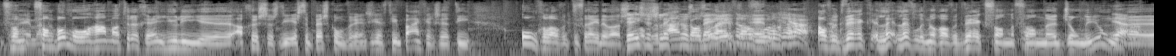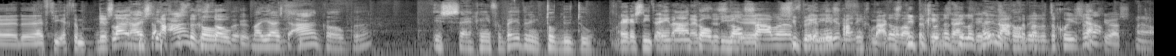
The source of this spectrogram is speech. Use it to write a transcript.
Van, Nee, van Bommel, haal maar terug. Hè. Juli, eh, augustus, die eerste persconferentie. Heeft hij een paar keer gezegd die ongelooflijk tevreden was Deze over het was aankoopbeleid en vorig jaar. Over het werk, le- letterlijk nog over het werk van, van eh, John de Jong. Ja. Eh, daar heeft hij echt een Dus pluim in Juist de de achterste aankopen, gestoken. maar juist de aankopen is, zijn geen verbetering tot nu toe. Er is niet één aankoop die dus wel samen een super inschatting gemaakt. Dat is dieptepunt begin natuurlijk heel dat het een goede selectie was. Ja.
